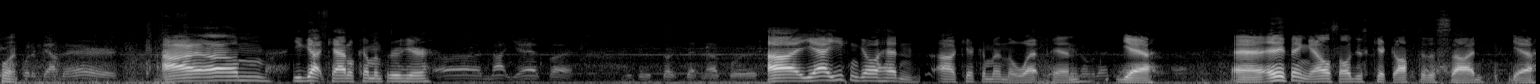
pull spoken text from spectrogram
Put them down there. I um, you got cattle coming through here? Uh, not yet, but we're gonna start setting up for it. Uh, yeah, you can go ahead and uh, kick them in the wet pen. Yeah. Uh, anything else, I'll just kick off to the side. Yeah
